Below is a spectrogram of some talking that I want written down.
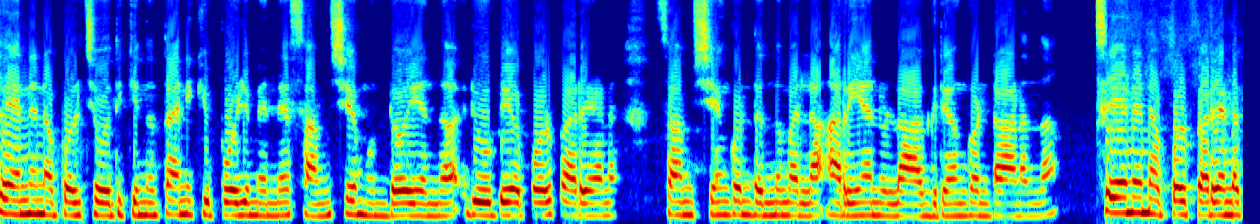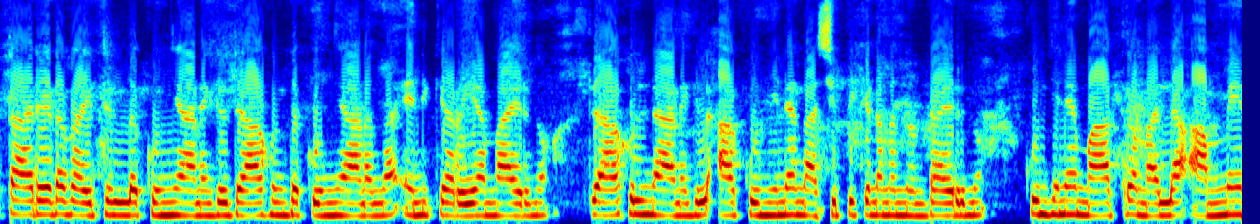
സേനൻ അപ്പോൾ ചോദിക്കുന്നു തനിക്കിപ്പോഴും എന്നെ സംശയമുണ്ടോ? എന്ന് രൂപയപ്പോൾ പറയാണ് സംശയം കൊണ്ടൊന്നുമല്ല അറിയാനുള്ള ആഗ്രഹം കൊണ്ടാണെന്ന്. സേനൻ അപ്പോൾ പറയണ താരയുടെ വയറ്റിലുള്ള കുഞ്ഞാണെങ്കിൽ രാഹുലിന്റെ കുഞ്ഞാണെന്ന് എനിക്കറിയാമായിരുന്നു. രാഹുലിനാണെങ്കിൽ ആ കുഞ്ഞിനെ നശിപ്പിക്കണമെന്നുണ്ടായിരുന്നു. കുഞ്ഞിനെ മാത്രമല്ല അമ്മയെ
